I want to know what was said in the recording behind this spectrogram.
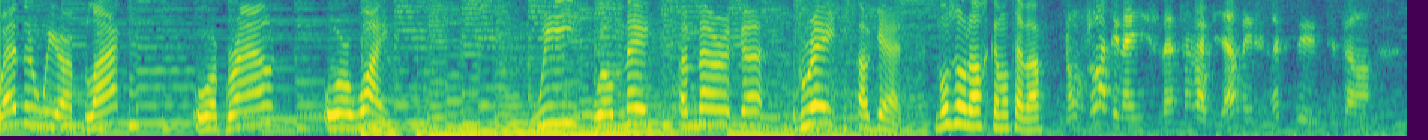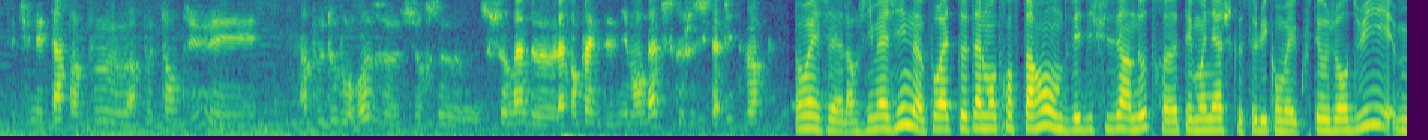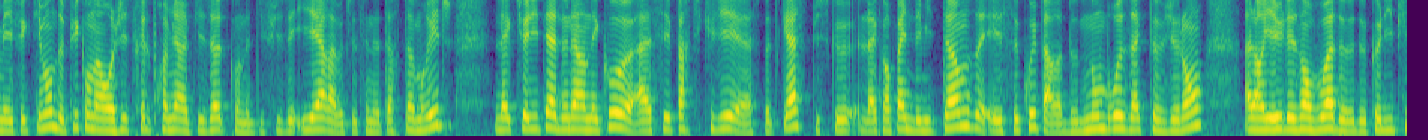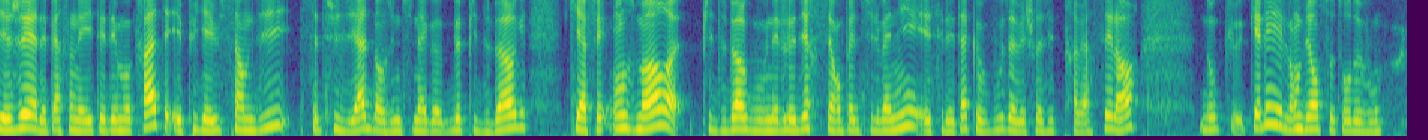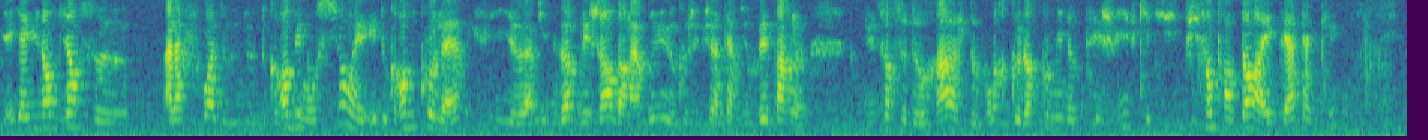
whether we are black or brown or white. We will make America great again. Bonjour Laure, comment ça va? Bonjour Athénaïs, ben, ça va bien, mais c'est vrai que c'est un, une étape un peu, un peu tendue et un peu douloureuse sur ce chemin de la campagne des demi-mandats puisque je suis à Pittsburgh. Ouais, alors j'imagine, pour être totalement transparent, on devait diffuser un autre euh, témoignage que celui qu'on va écouter aujourd'hui, mais effectivement, depuis qu'on a enregistré le premier épisode qu'on a diffusé hier avec le sénateur Tom Ridge, l'actualité a donné un écho assez particulier à ce podcast, puisque la campagne des midterms est secouée par de nombreux actes violents. Alors il y a eu les envois de, de colis piégés à des personnalités démocrates, et puis il y a eu samedi cette fusillade dans une synagogue de Pittsburgh qui a fait 11 morts. Pittsburgh, vous venez de le dire, c'est en Pennsylvanie, et c'est l'État que vous avez choisi de traverser, Laure. Donc, quelle est l'ambiance autour de vous? Il y a une ambiance euh, à la fois de, de, de grande émotion et, de grande colère. Ici, euh, à Pittsburgh, les gens dans la rue que j'ai pu interviewer parlent d'une sorte de rage de voir que leur communauté juive, qui est ici depuis 130 ans, a été attaquée.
